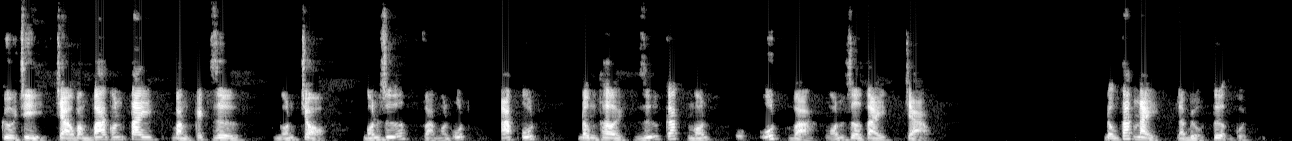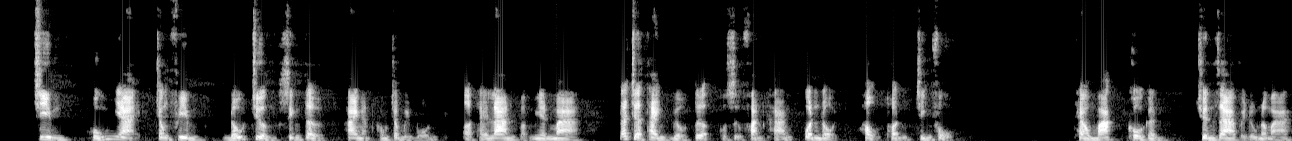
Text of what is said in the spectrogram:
Cử chỉ chào bằng ba ngón tay bằng cách dơ ngón trỏ, ngón giữa và ngón út, áp út, đồng thời giữ các ngón út và ngón giơ tay chào. Động tác này là biểu tượng của chim húng nhại trong phim Đấu trường sinh tử 2014 ở Thái Lan và Myanmar đã trở thành biểu tượng của sự phản kháng quân đội hậu thuẫn chính phủ. Theo Mark Kogan, chuyên gia về Đông Nam Á,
